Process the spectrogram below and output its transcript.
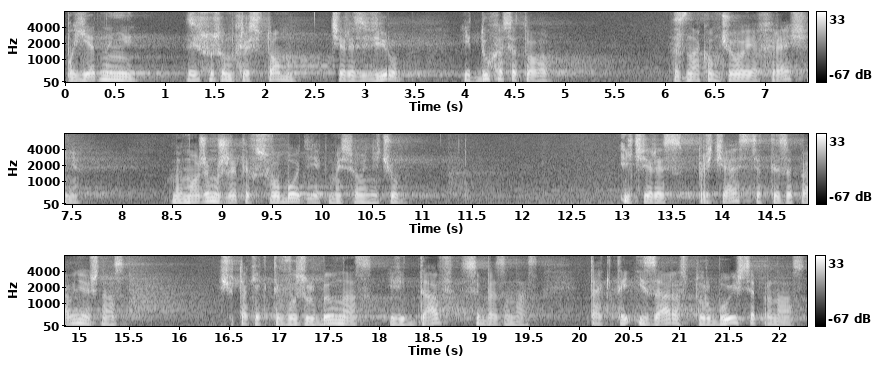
поєднані з Ісусом Христом через віру і Духа Святого, знаком чого є хрещення, ми можемо жити в свободі, як ми сьогодні чули. І через причастя ти запевнюєш нас, що так як ти возлюбив нас і віддав себе за нас, так ти і зараз турбуєшся про нас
